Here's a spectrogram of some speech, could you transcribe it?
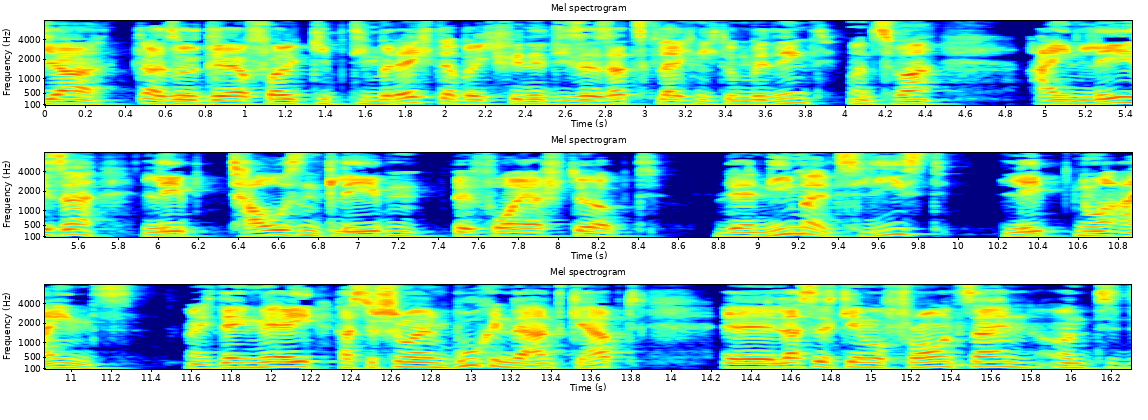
Ja, also der Erfolg gibt ihm recht, aber ich finde dieser Satz gleich nicht unbedingt. Und zwar, ein Leser lebt tausend Leben, bevor er stirbt. Wer niemals liest, lebt nur eins. Und ich denke mir, ey, hast du schon mal ein Buch in der Hand gehabt? Äh, lass es Game of Thrones sein und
